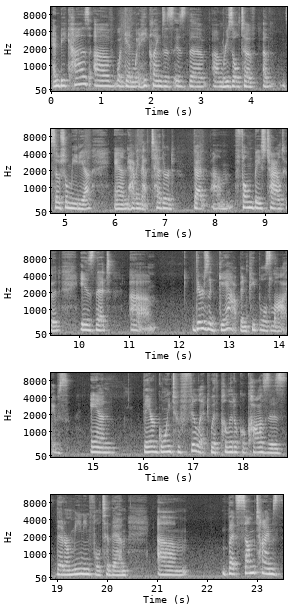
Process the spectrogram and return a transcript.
And because of, again, what he claims is, is the um, result of, of social media and having that tethered that um, phone-based childhood is that um, there's a gap in people's lives, and they are going to fill it with political causes that are meaningful to them. Um, but sometimes,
